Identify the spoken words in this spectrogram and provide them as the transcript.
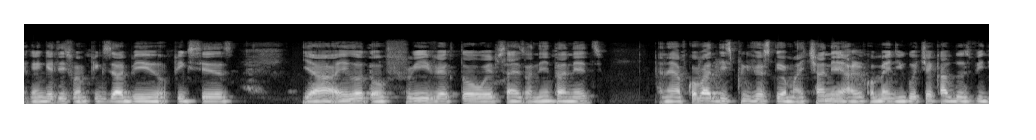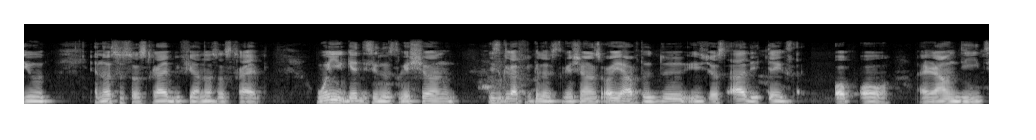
you can get it from Pixabay or Pexels There are a lot of free vector websites on the internet and I have covered this previously on my channel. I recommend you go check out those videos and also subscribe if you are not subscribed. When you get this illustration, these graphic illustrations, all you have to do is just add the text up or around it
